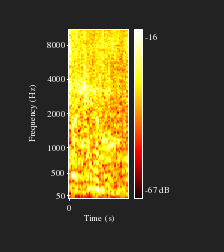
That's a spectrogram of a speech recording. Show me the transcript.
Quadra kill.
